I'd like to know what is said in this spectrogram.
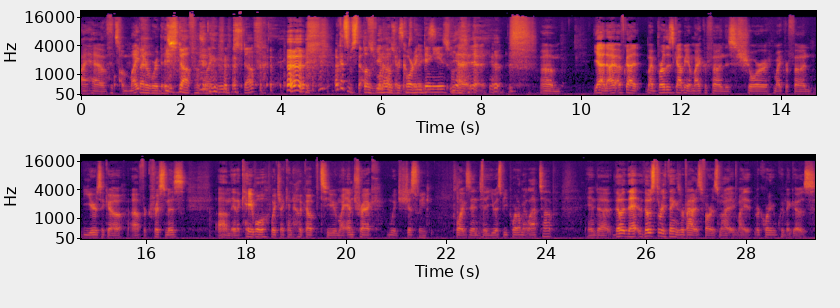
I have That's a mic. Better word than stuff. I was like, mm, stuff? I've got some stuff. Those you one of know, those got some recording things. dinghies? Yeah, yeah, yeah. um, yeah, and I, I've got my brother's got me a microphone, this Shure microphone, years ago uh, for Christmas, um, and a cable which I can hook up to my M Track, which just Sweet. plugs into USB port on my laptop. And uh, th- that those three things are about as far as my, my recording equipment goes.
